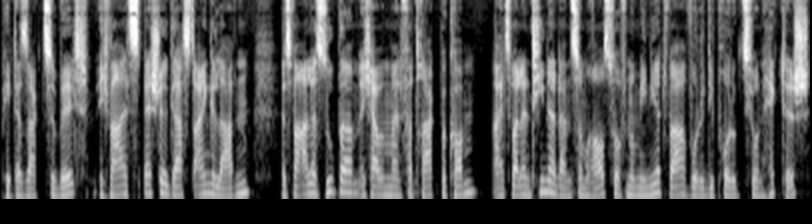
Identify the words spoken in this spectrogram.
Peter sagt zu Bild, ich war als Special-Gast eingeladen, es war alles super, ich habe meinen Vertrag bekommen. Als Valentina dann zum Rauswurf nominiert war, wurde die Produktion hektisch.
